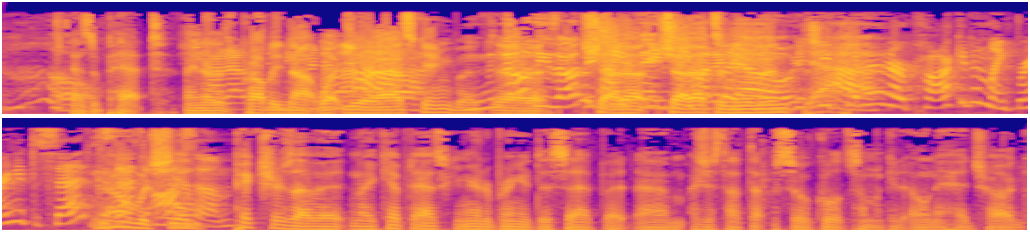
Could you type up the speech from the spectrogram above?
Oh. as a pet. I know Shout that's probably not Newman. what you were Ah. asking, but No, uh, these are the shout out, shout out to. Newman. did she put it in her pocket and like bring it to set? 'Cause No, that's but she awesome. had pictures of it, and I kept asking her to bring it to set. But um, I just thought that was so cool that someone could own a hedgehog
